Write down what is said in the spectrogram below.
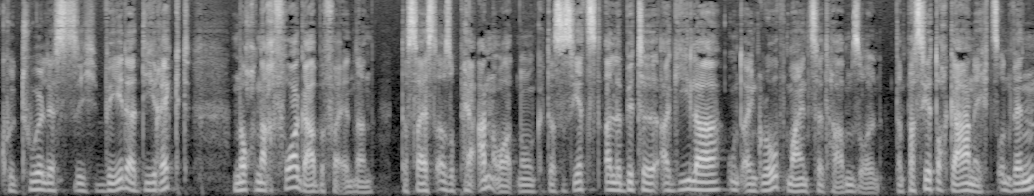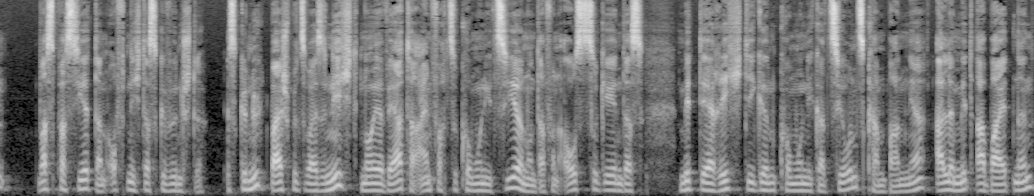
Kultur lässt sich weder direkt noch nach Vorgabe verändern. Das heißt also per Anordnung, dass es jetzt alle bitte agiler und ein Growth-Mindset haben sollen. Dann passiert doch gar nichts. Und wenn was passiert dann oft nicht das Gewünschte. Es genügt beispielsweise nicht, neue Werte einfach zu kommunizieren und davon auszugehen, dass mit der richtigen Kommunikationskampagne alle Mitarbeitenden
